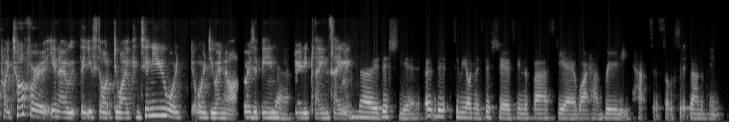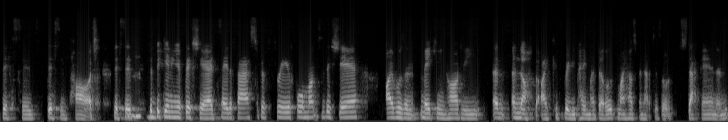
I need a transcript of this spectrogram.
quite tough, or you know, that you've thought, do I continue or or do I not, or has it been yeah. really plain sailing? No, this year, uh, th- to be honest, this year has been the first year where I have really had to sort of sit down and think, this is this is hard. This is mm-hmm. the beginning of this year. I'd say the first sort of three or four months of this year. I wasn't making hardly en- enough that I could really pay my bills. My husband had to sort of step in and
